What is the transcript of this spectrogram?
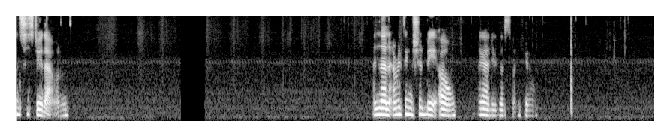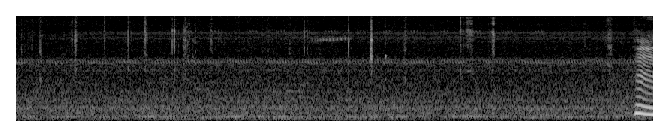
Let's just do that one. And then everything should be. Oh, I gotta do this one too. Hmm.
